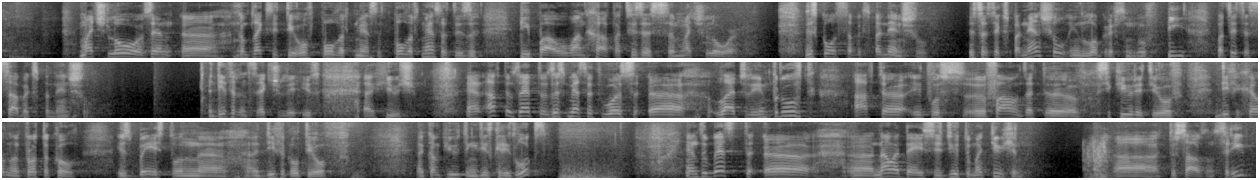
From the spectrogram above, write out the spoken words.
much lower than uh, complexity of Pollard method. Pollard method is p power one half, but this is uh, much lower. This is called sub-exponential. This is exponential in logarithm of p, but this is sub-exponential. The difference actually is uh, huge. And after that, this method was uh, largely improved after it was uh, found that the security of Diffie-Hellman protocol is based on uh, difficulty of uh, computing discrete logs. And the best uh, nowadays is due to Matyukhin, 2003.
